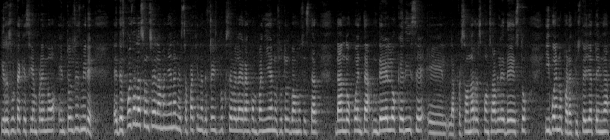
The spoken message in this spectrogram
y resulta que siempre no. Entonces, mire, después de las 11 de la mañana nuestra página de Facebook se ve la gran compañía, nosotros vamos a estar dando cuenta de lo que dice eh, la persona responsable de esto. Y bueno, para que usted ya tenga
